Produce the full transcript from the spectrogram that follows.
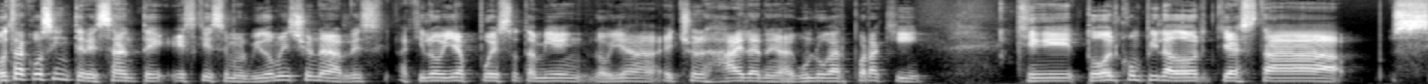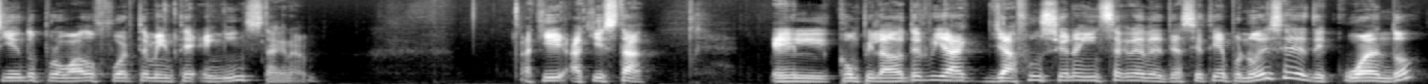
Otra cosa interesante es que se me olvidó mencionarles, aquí lo había puesto también, lo había hecho el highlight en algún lugar por aquí, que todo el compilador ya está siendo probado fuertemente en Instagram. Aquí, aquí está. El compilador de React ya funciona en Instagram desde hace tiempo. No dice desde cuándo,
